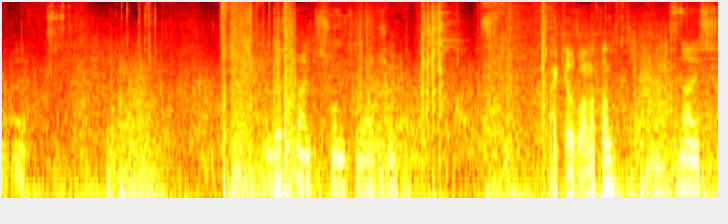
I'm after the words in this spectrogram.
alright. I'm just trying to swim towards you. I killed one of them. Nice.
